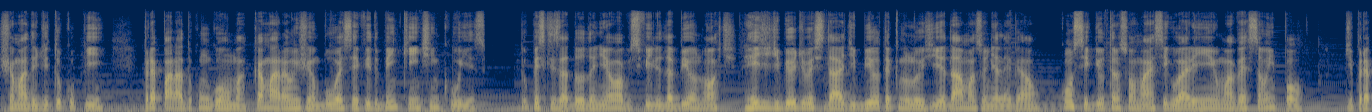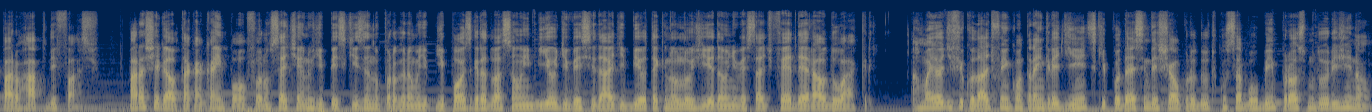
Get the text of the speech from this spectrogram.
chamado de tucupi, preparado com goma, camarão e jambu, é servido bem quente em cuias. O pesquisador Daniel Alves Filho da Bionorte, rede de biodiversidade e biotecnologia da Amazônia Legal, conseguiu transformar esse iguari em uma versão em pó, de preparo rápido e fácil. Para chegar ao tacacá em pó, foram sete anos de pesquisa no programa de pós-graduação em Biodiversidade e Biotecnologia da Universidade Federal do Acre. A maior dificuldade foi encontrar ingredientes que pudessem deixar o produto com sabor bem próximo do original.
